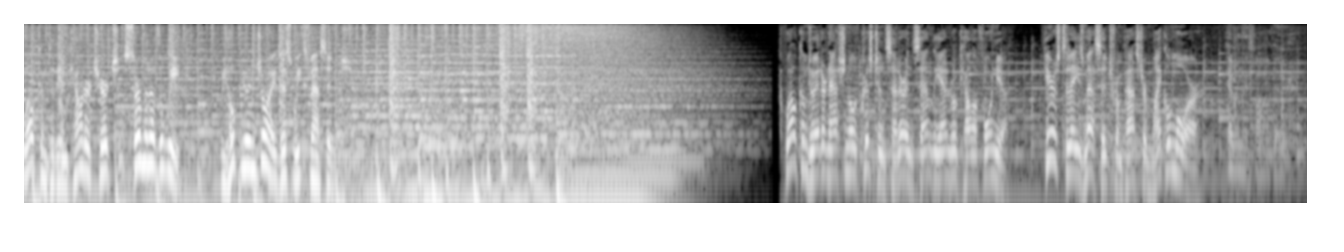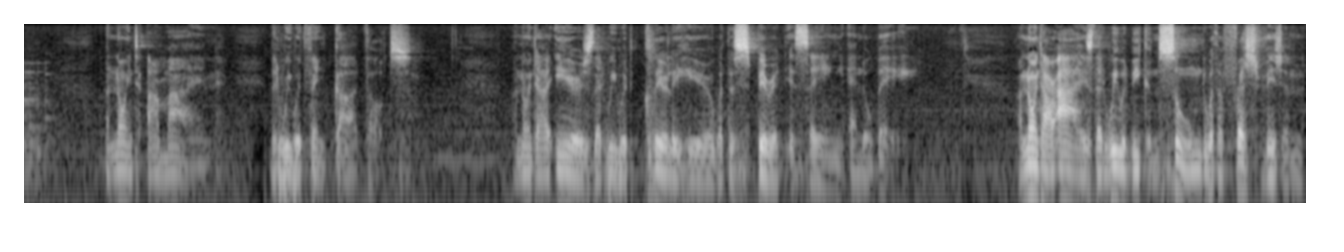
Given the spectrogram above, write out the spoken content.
Welcome to the Encounter Church Sermon of the Week. We hope you enjoy this week's message. Welcome to International Christian Center in San Leandro, California. Here's today's message from Pastor Michael Moore. Heavenly Father, anoint our mind that we would think God thoughts. Anoint our ears that we would clearly hear what the Spirit is saying and obey. Anoint our eyes that we would be consumed with a fresh vision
